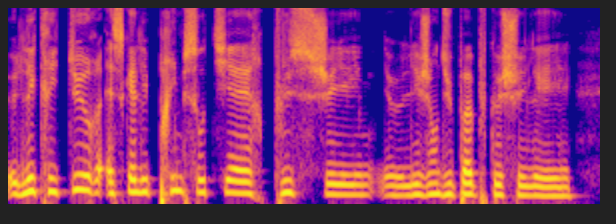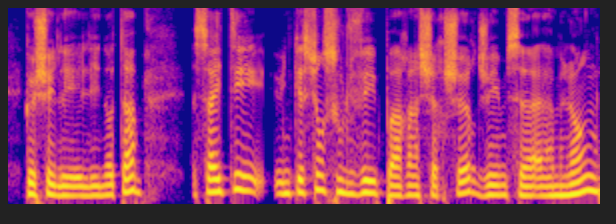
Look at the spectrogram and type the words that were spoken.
L'écriture, est-ce qu'elle est prime sautière plus chez euh, les gens du peuple que chez les, que chez les, notables? Ça a été une question soulevée par un chercheur, James Hamlang,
